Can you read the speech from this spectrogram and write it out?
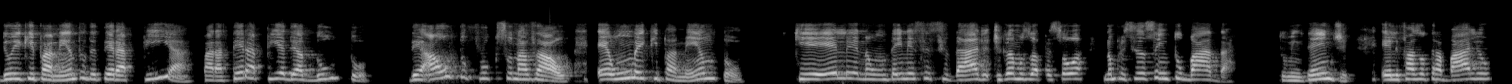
de um equipamento de terapia para terapia de adulto de alto fluxo nasal. É um equipamento que ele não tem necessidade, digamos, a pessoa não precisa ser entubada, tu me entende? Ele faz o trabalho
